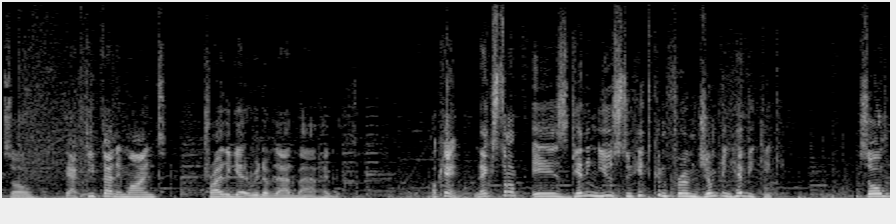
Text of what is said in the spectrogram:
So yeah, keep that in mind. Try to get rid of that bad habit. Okay, next up is getting used to hit confirm jumping heavy kick. So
